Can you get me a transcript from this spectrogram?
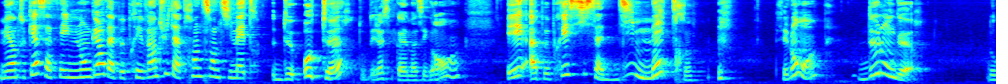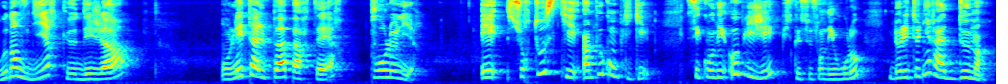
mais en tout cas ça fait une longueur d'à peu près 28 à 30 cm de hauteur, donc déjà c'est quand même assez grand, hein, et à peu près 6 à 10 mètres, c'est long, hein, de longueur. Donc autant vous dire que déjà, on l'étale pas par terre pour le lire. Et surtout, ce qui est un peu compliqué, c'est qu'on est obligé, puisque ce sont des rouleaux, de les tenir à deux mains.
